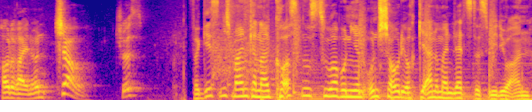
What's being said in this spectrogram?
Haut rein und ciao. Tschüss. Vergiss nicht meinen Kanal kostenlos zu abonnieren und schau dir auch gerne mein letztes Video an.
